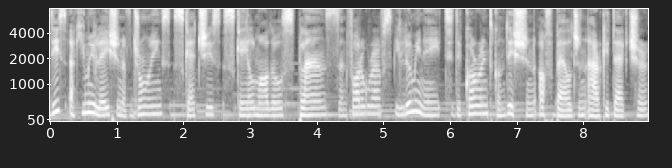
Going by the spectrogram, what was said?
this accumulation of drawings, sketches, scale models, plans, and photographs illuminate the current condition of Belgian architecture,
